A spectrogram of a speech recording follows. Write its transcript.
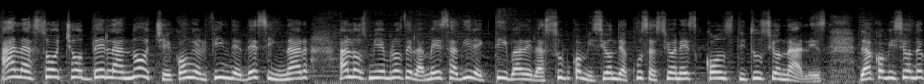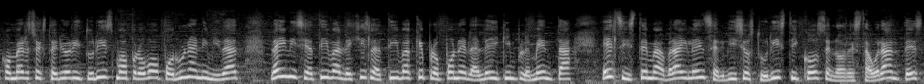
a las 8 de la noche con el fin de designar a los miembros de la mesa directiva de la Subcomisión de Acusaciones Constitucionales. La Comisión de Comercio Exterior y Turismo aprobó por unanimidad la iniciativa legislativa que propone la ley que implementa el sistema braille en servicios turísticos en los restaurantes,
